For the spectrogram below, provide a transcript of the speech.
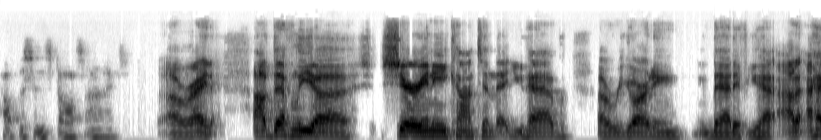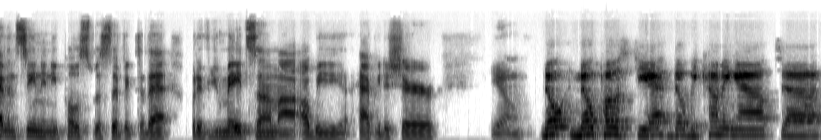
help us install signs. All right. I'll definitely uh, share any content that you have uh, regarding that. If you have, I, I haven't seen any posts specific to that, but if you made some, I, I'll be happy to share. You know, No, no posts yet. They'll be coming out, uh,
